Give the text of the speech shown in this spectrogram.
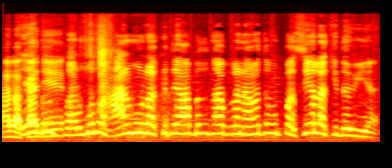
આ લખાજી? બધું તો હાલ હું લખી દે આ બધું ના ગણાવે તો હું પછી લખી દઉં યાર.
